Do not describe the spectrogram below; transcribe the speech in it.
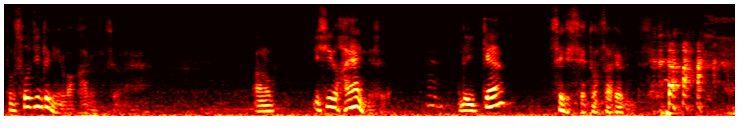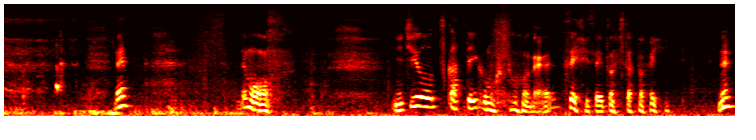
その掃除の時に分かるんですよね。あの石が早いんですよで一見整理整頓されるんですよ。ね。でも日常使っていくものをね整理整頓した場合ね。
